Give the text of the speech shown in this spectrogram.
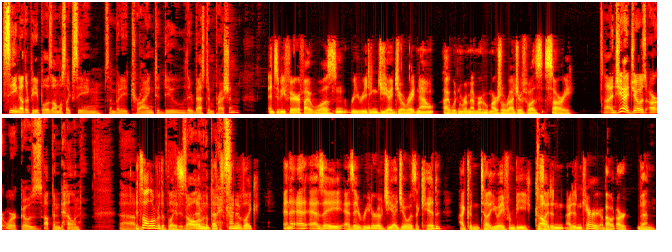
seeing other people is almost like seeing somebody trying to do their best impression. And to be fair, if I wasn't rereading G.I. Joe right now, I wouldn't remember who Marshall Rogers was. Sorry. Uh, and GI Joe's artwork goes up and down. Um, it's all over the place. is all over the place. That's kind of like, and a, as a as a reader of GI Joe as a kid, I couldn't tell you A from B because Oh. I didn't I didn't care about art then.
